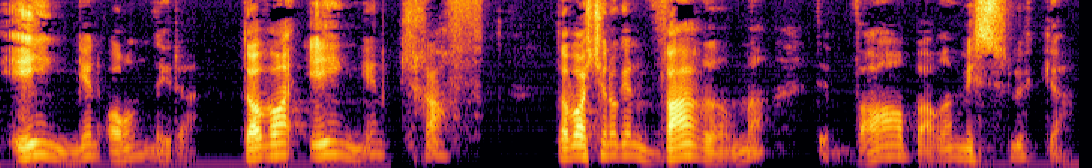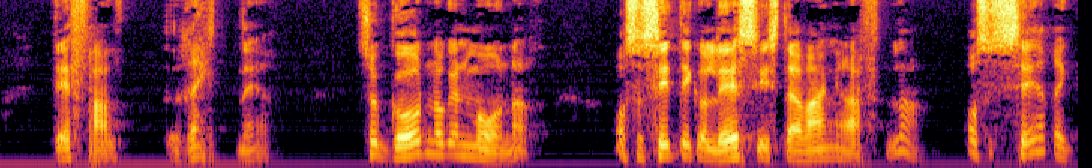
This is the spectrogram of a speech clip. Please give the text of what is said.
ingen ånd i det. Det var ingen kraft. Det var ikke noen varme. Det var bare mislykka. Det falt rett ned. Så går det noen måneder, og så sitter jeg og leser i Stavanger Aftenblad, og så ser jeg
